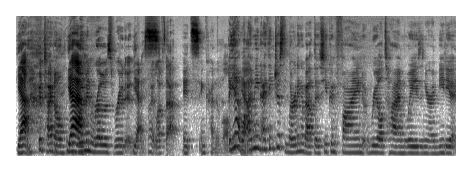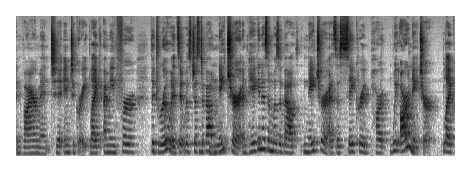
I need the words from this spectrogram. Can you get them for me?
yeah Good title. Yeah. Women Rose Rooted. Yes. I love that. it's incredible Yeah, well, I mean, I think just learning about this, you can find real time ways in your immediate environment to integrate. Like, I mean, for the Druids, it was just about mm-hmm. nature, and paganism was about nature as a sacred part. We are nature. Like,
